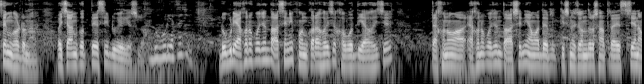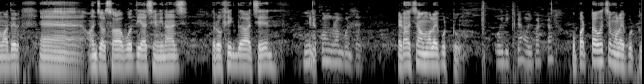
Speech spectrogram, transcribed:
সেম ঘটনা। ওই চান করতে এসে ডুবে গেছিল। ডুবুরি এখনও পর্যন্ত আসেনি ফোন করা হয়েছে খবর দেওয়া হয়েছে। এখনও এখনও পর্যন্ত আসেনি। আমাদের কৃষ্ণচন্দ্র সাঁতরা এসছেন আমাদের অঞ্চল সভাপতি আছে মিনাজ রফিক দা আছেন। এটা কোন গ্রাম পঞ্চায়েত? এটা হচ্ছে মলাইপুর টু ওই দিকটা ওই পাটটা? ওপারটা হচ্ছে মলাইপুর টু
